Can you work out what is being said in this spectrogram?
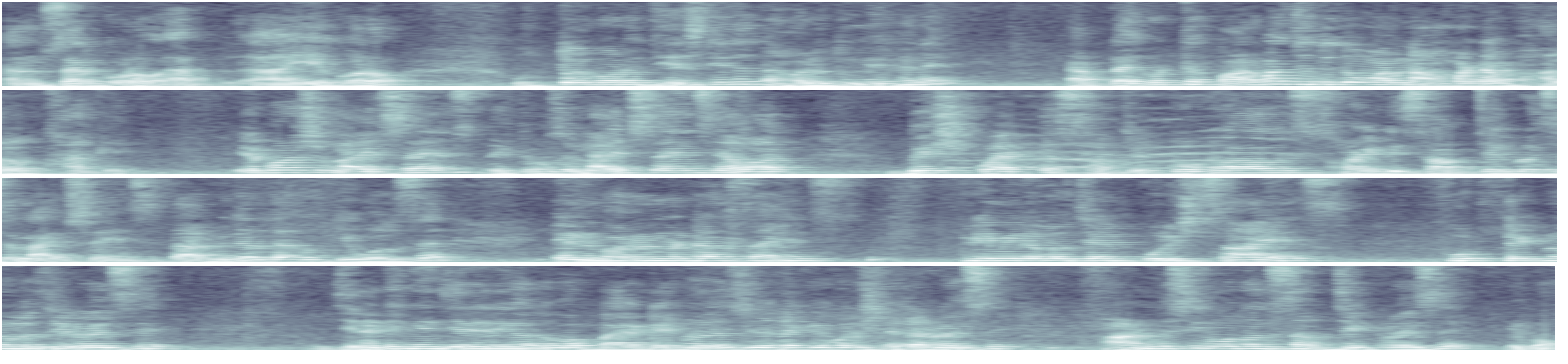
অ্যান্সার করো ইয়ে করো, উত্তর করো জিএসটিতে তাহলে তুমি এখানে অ্যাপ্লাই করতে পারবা যদি তোমার নাম্বারটা ভালো থাকে। এরপর আসে লাইফ সায়েন্স দেখতে পাচ্ছ লাইফ সায়েন্সে আবার বেশ কয়েকটা সাবজেক্ট টোটাল ছয়টি সাবজেক্ট রয়েছে লাইফ সায়েন্সে তার ভিতরে দেখো কি বলছে environmental science criminology and police science food technology রয়েছে জেনেটিক ইঞ্জিনিয়ারিং অথবা বায়োটেকনোলজি যেটাকে বলে সেটা রয়েছে ফার্মেসির মতন সাবজেক্ট রয়েছে এবং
